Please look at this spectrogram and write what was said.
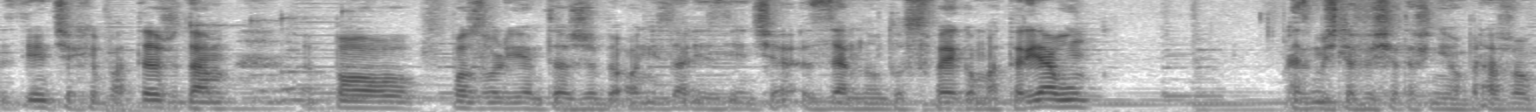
Zdjęcie chyba też dam, bo pozwoliłem też, żeby oni dali zdjęcie ze mną do swojego materiału. Więc myślę, że się też nie obrażą,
